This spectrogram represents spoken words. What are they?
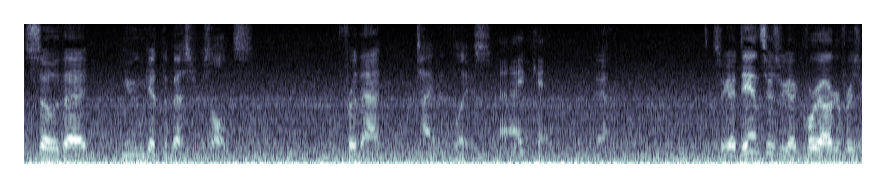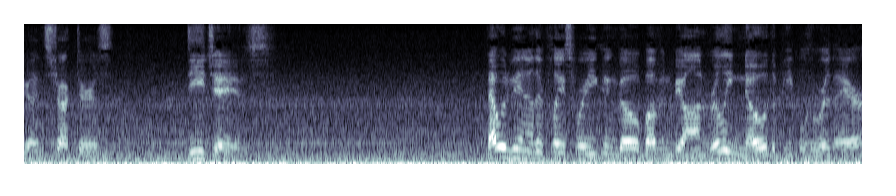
so that you can get the best results for that time and place. I like it. Yeah. So we got dancers, we got choreographers, we got instructors, DJs. That would be another place where you can go above and beyond. Really know the people who are there.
